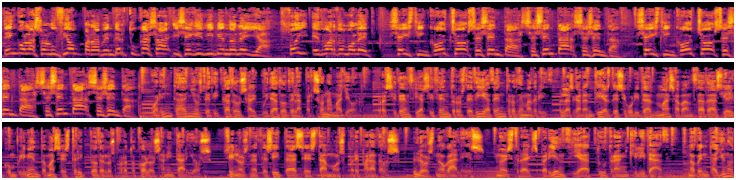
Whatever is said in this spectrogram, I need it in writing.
Tengo la solución para vender tu casa y seguir viviendo en ella. Soy Eduardo Molet, 658 60 60 60. 658 60 60 60. 40 años dedicados al cuidado de la persona mayor. Residencias y centros de día dentro de Madrid. Las garantías de seguridad más avanzadas y el cumplimiento más estricto de los protocolos sanitarios. Si nos necesitas, estamos preparados. Los Nogales. Nuestra experiencia, tu tranquilidad. 91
